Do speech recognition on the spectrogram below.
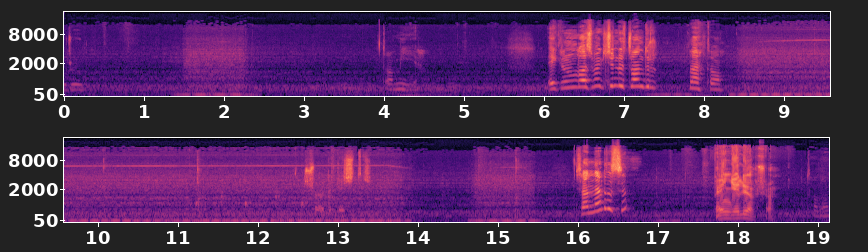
vuruyorum. Tamam iyi. Ekrana ulaşmak için lütfen dur. Heh tamam. Şöyle geçtik. Sen neredesin? Ben geliyorum şu an. Tamam.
